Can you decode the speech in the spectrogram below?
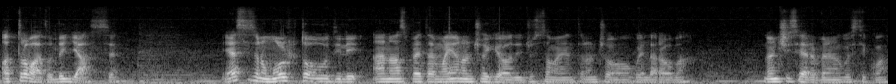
Ho trovato degli asse. Gli assi sono molto utili. Ah no, aspetta, ma io non ho i chiodi, giustamente, non ho quella roba. Non ci servono questi qua.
